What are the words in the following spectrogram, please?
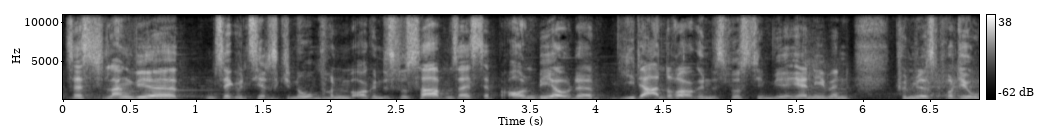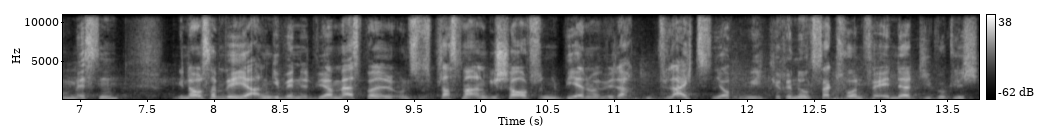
Das heißt, solange wir ein sequenziertes Genom von einem Organismus haben, sei es der Braunbär oder jeder andere Organismus, den wir hernehmen, können wir das Proteom messen. Und genau das haben wir hier angewendet. Wir haben erstmal uns das Plasma angeschaut von den Bären, weil wir dachten, vielleicht sind ja auch irgendwie Gerinnungsfaktoren verändert, die wirklich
